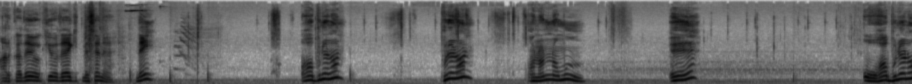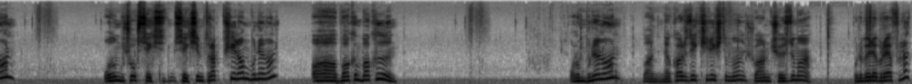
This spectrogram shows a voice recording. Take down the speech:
Arkada yok ki odaya gitmesene. Ney? Aa bu ne lan? Bu ne lan? Ananın amı. Ee? Oha bu ne lan? Oğlum bu çok seksi, seksimtrak bir şey lan bu ne lan? Aa bakın bakın. Oğlum bu ne lan? Lan ne kadar zekileştim lan. Şu an çözdüm ha. Bunu böyle buraya fırlat.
